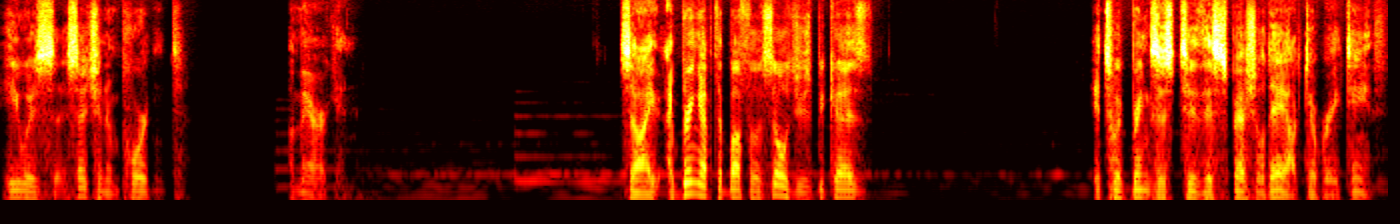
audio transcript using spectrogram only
he was such an important American. So I, I bring up the Buffalo Soldiers because it's what brings us to this special day, October 18th,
